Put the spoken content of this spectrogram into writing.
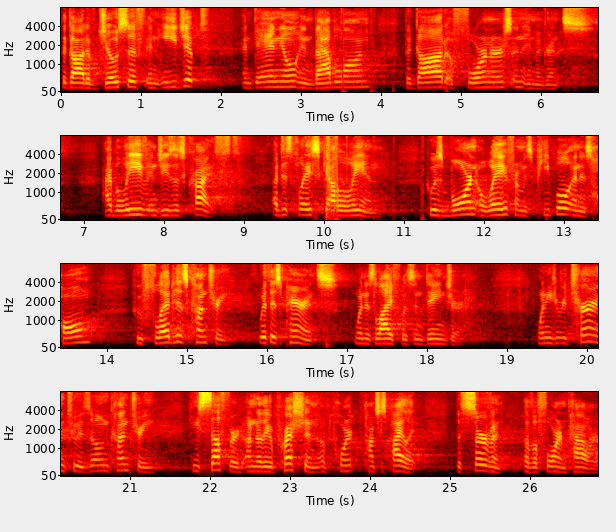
the God of Joseph in Egypt and Daniel in Babylon, the God of foreigners and immigrants. I believe in Jesus Christ, a displaced Galilean who was born away from his people and his home, who fled his country with his parents when his life was in danger. When he returned to his own country, he suffered under the oppression of Pontius Pilate, the servant of a foreign power.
